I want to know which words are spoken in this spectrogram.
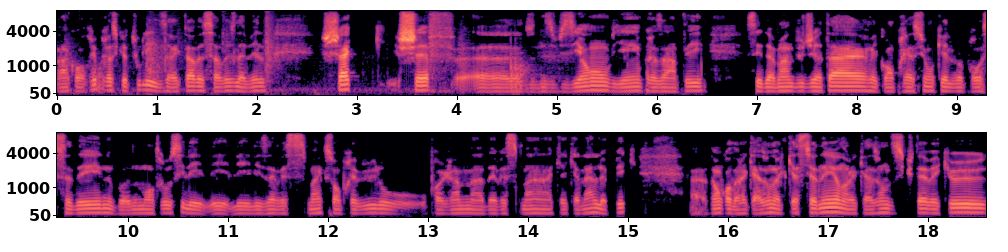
rencontrer presque tous les directeurs de services de la ville. Chaque chef euh, d'une division vient présenter ses demandes budgétaires, les compressions auxquelles il va procéder, nous, va nous montrer aussi les, les- les- investissements qui sont prévus au, au programme d'investissement quinquennal, le PIC. Euh, donc, on a l'occasion de le questionner, on a l'occasion de discuter avec eux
